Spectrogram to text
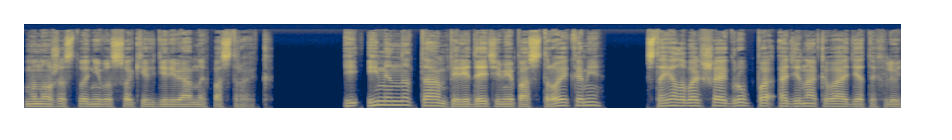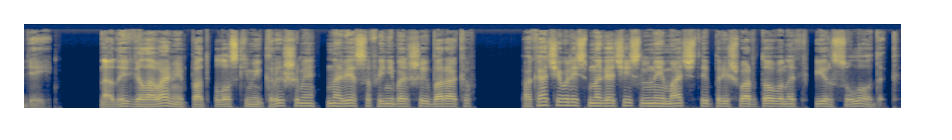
множество невысоких деревянных построек. И именно там, перед этими постройками, стояла большая группа одинаково одетых людей. Над их головами, под плоскими крышами навесов и небольших бараков, покачивались многочисленные мачты пришвартованных к пирсу лодок.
